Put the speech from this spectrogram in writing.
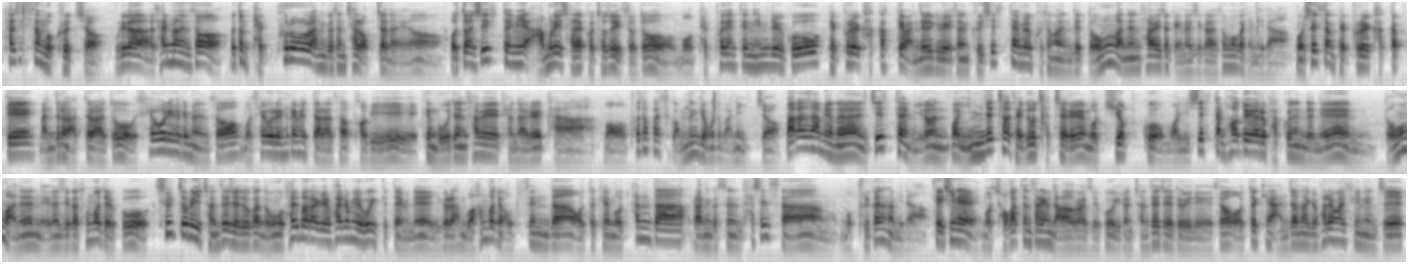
사실상 뭐 그렇죠. 우리가 살면서 어떤 100%라는 것은 잘 없잖아요. 어떤 시스템이 아무리 잘 거쳐져 있어도 뭐 100%는 힘들고 100%를 가깝게 만들기 위해서는 그 시스템을 구성하는데 너무 많은 사회적 에너지가 소모가 됩니다. 뭐 실상 100%에 가깝게 만들어 놨더라도 세월이 흐르면서 뭐 세월의 흐 름에 따라서 법이 그 모든 사회의 변화를 다 뭐 포섭할 수가 없는 경우도 많이 있죠. 말하자면은 시스템 이런 뭐 임대차 제도 자체를 뭐 뒤엎고 뭐 이 시스템 하드웨어를 바꾸는 데는 너무 많은 에너지가 소모되고 실제로 이 전세 제도가 너무 활발하게 활용되고 있기 때문에 이걸 뭐 한 번에 없앤다 어떻게 뭐 한다라는 것은 사실상 뭐 불가능합니다. 대신에 뭐 저 같은 사람이 나와가지고 이런 전세 제도에 대해서 어떻게 안전하게 활용할 수 있는지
